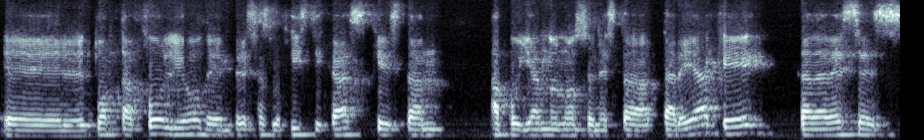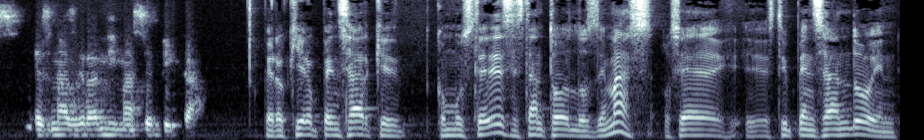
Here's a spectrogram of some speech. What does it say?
el portafolio de empresas logísticas que están apoyándonos en esta tarea que cada vez es, es más grande y más épica. Pero quiero pensar que como ustedes están todos los demás. O sea, estoy pensando en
